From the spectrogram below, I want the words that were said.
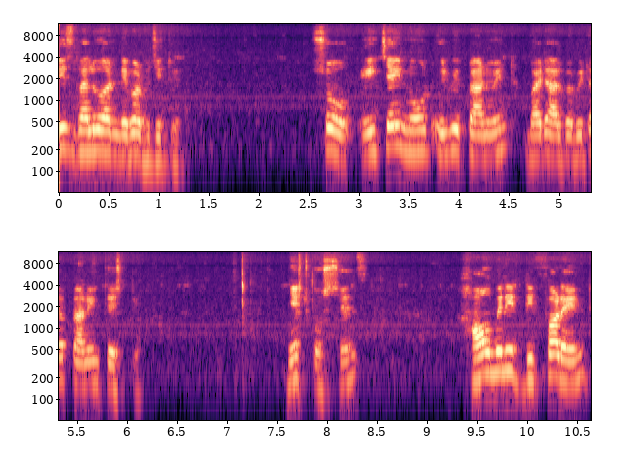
these values are never visited. So HI node will be Pranwind by the alpha beta Pranwind testing. Next questions. How many different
